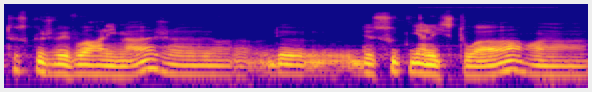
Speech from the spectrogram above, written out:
tout ce que je vais voir à l'image, de, de soutenir l'histoire,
